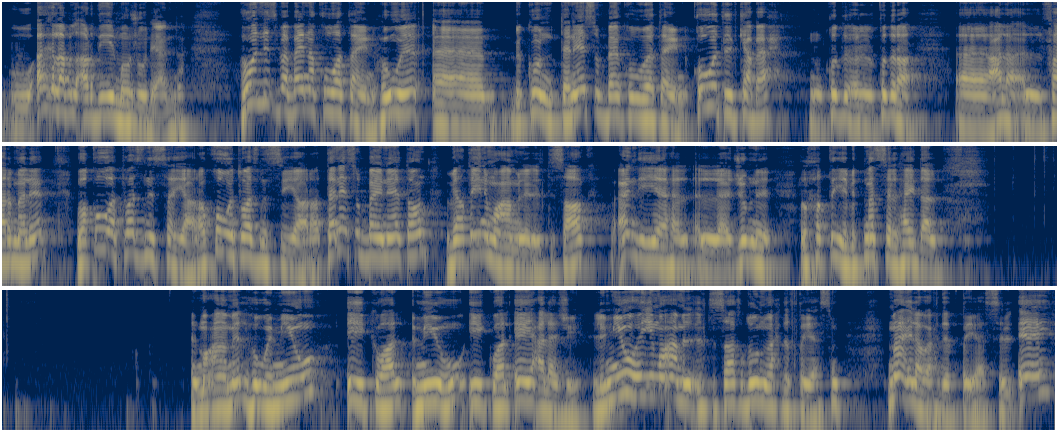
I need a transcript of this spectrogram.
وأغلب الأرضية الموجودة عندنا. هو النسبة بين قوتين. هو آه بيكون تناسب بين قوتين. قوة الكبح القدرة آه على الفرملة وقوة وزن السيارة. وقوة وزن السيارة التناسب بيناتهم. بيعطيني معامل الالتصاق. عندي إياها الجملة الخطية بتمثل هيدا المعامل. هو mu equal mu equal a على g ال mu هي معامل الالتصاق دون وحدة قياس. ما إلى وحدة قياس. ال a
